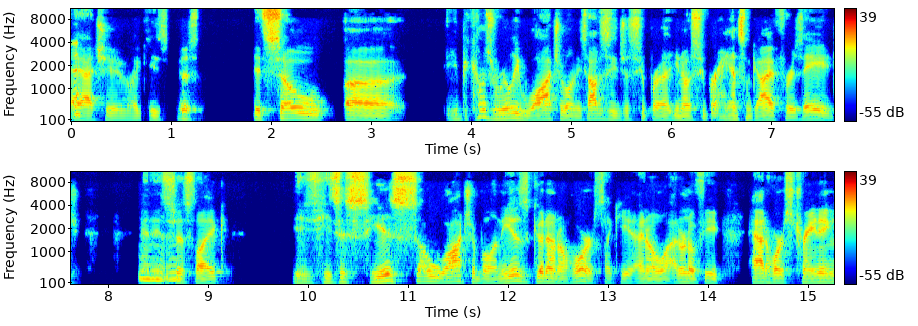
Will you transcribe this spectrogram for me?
statue. Like he's just it's so uh he becomes really watchable and he's obviously just super you know super handsome guy for his age and it's Mhm. just like he's he's just he is so watchable and he is good on a horse like he I know I don't know if he had horse training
